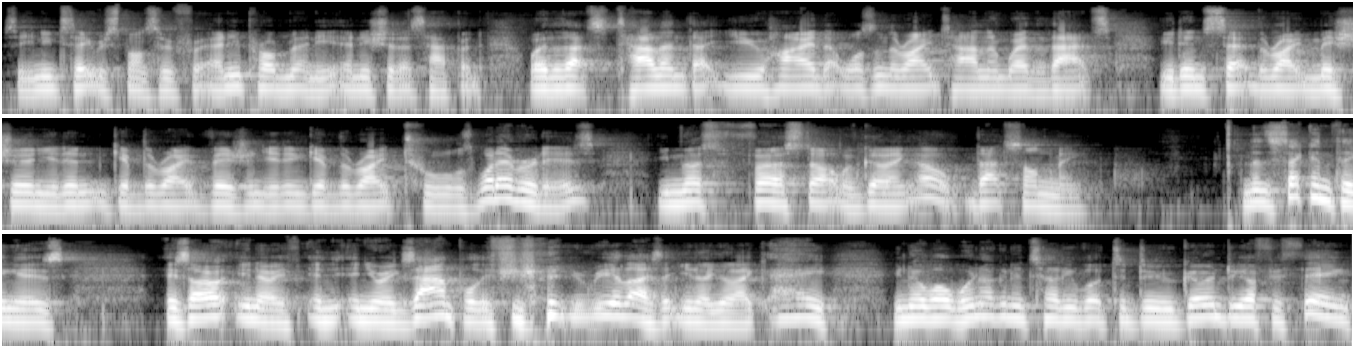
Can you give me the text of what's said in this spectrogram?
So you need to take responsibility for any problem, any, any issue that's happened, whether that's talent that you hired that wasn't the right talent, whether that's you didn't set the right mission, you didn't give the right vision, you didn't give the right tools, whatever it is, you must first start with going, oh, that's on me. And then the second thing is, is you know, if in, in your example, if you, you realize that you know you're like, hey, you know what, we're not going to tell you what to do. Go and do off your thing.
